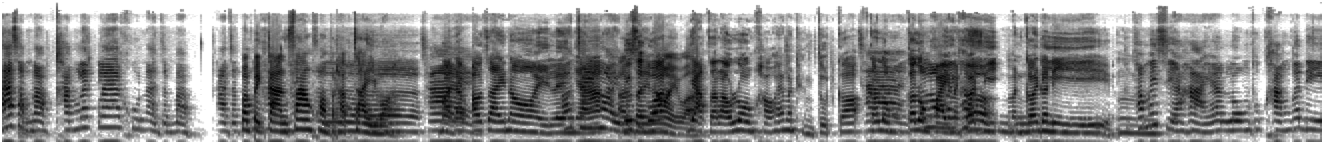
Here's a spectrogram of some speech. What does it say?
ถ้าสำหรับครั้งแรก ๆ คุณอาจจะแบบอาจจะต้องมันเป็นการสร้างความประทับใจว่ะเออใช่เหมือนแบบเอาใจหน่อยอะไรเงี้ยเอาใจหน่อยรู้สึกว่าเอาใจหน่อยว่ะอยากจะเล้าโลมเขาให้มันถึงจุดก็ใช่ก็ลงก็ลงไปก็ลงไปมันก็ดีเถอะมันก็ก็ดีดีอืมถ้าไม่เสียหายอะลงทุกครั้งก็ดี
